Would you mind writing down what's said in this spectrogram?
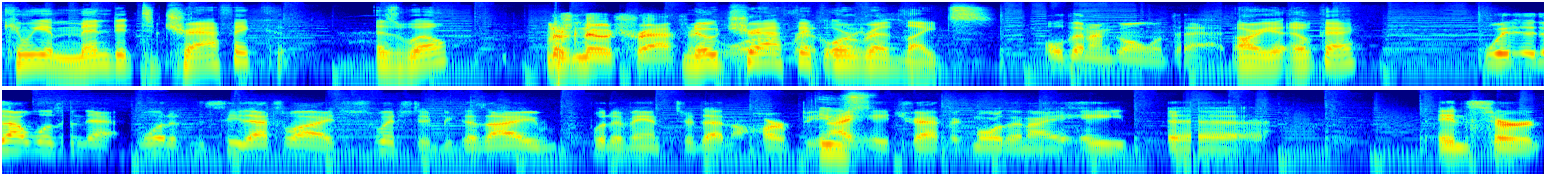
can we amend it to traffic as well? There's no traffic. No or traffic or lights. red lights. Oh, then I'm going with that. Are you okay? Wi- That wasn't that. What? See, that's why I switched it because I would have answered that in a heartbeat. It I hate traffic more than I hate uh, insert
